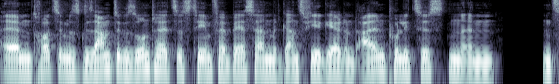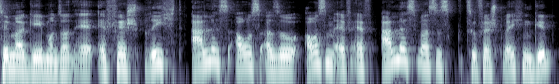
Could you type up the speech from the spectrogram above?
ähm, trotzdem das gesamte Gesundheitssystem verbessern mit ganz viel Geld und allen Polizisten ein, ein Zimmer geben und sonst. Er, er verspricht alles aus, also aus dem FF, alles, was es zu versprechen gibt,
